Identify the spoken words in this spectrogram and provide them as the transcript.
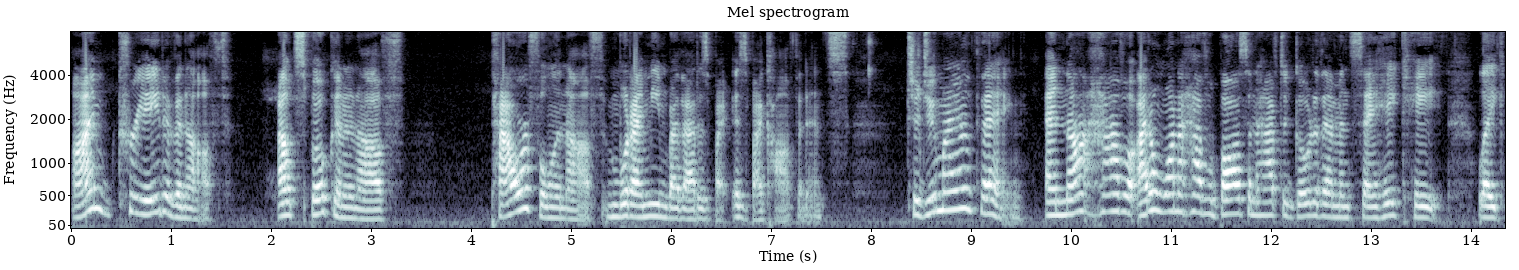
I'm creative enough, outspoken enough, powerful enough. And what I mean by that is by is by confidence to do my own thing and not have a I don't want to have a boss and have to go to them and say, "Hey Kate, like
